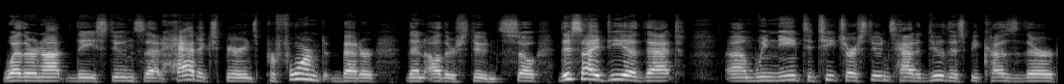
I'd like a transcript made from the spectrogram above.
whether or not the students that had experience performed better than other students. So, this idea that um, we need to teach our students how to do this because they're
